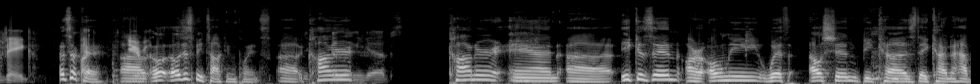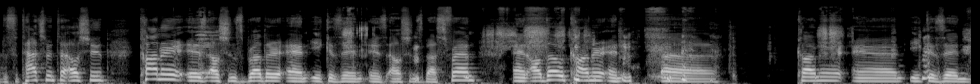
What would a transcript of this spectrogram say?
vague That's okay. Uh, it'll, it'll just be talking points. Uh, Connor. Connor and uh, Ikazin are only with Elshin because they kind of have this attachment to Elshin. Connor is Elshin's brother, and Ikazin is Elshin's best friend. And although Connor and uh, Connor and Ikazin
